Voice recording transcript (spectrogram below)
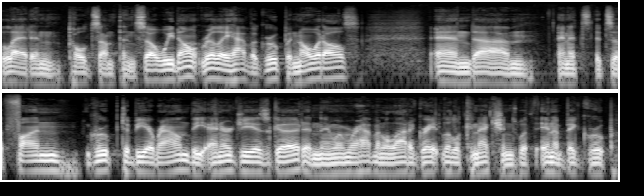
led and told something. So we don't really have a group of know-it-alls, and um, and it's it's a fun group to be around. The energy is good, and then when we're having a lot of great little connections within a big group.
